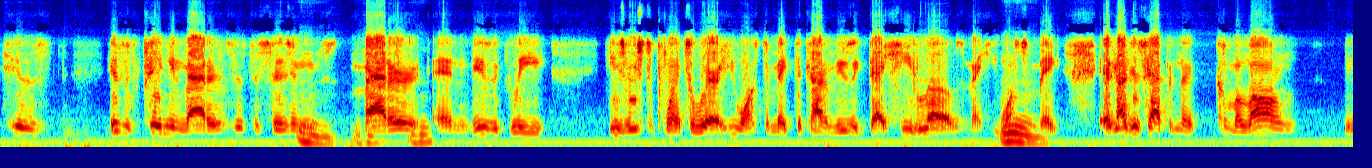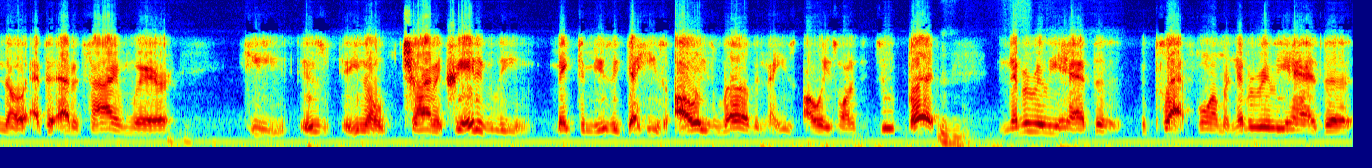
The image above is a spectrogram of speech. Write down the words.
his his opinion matters, his decisions matter, Mhm. and musically, he's reached a point to where he wants to make the kind of music that he loves and that he wants to Mm. make. And I just happened to come along, you know, at the at a time where he is, you know, trying to creatively make the music that he's always loved and that he's always wanted to do, but Mhm. never really had the, the platform or never really had the,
